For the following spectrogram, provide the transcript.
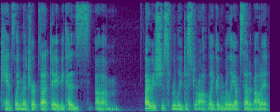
canceling the trip that day because um, I was just really distraught, like, and really upset about it.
